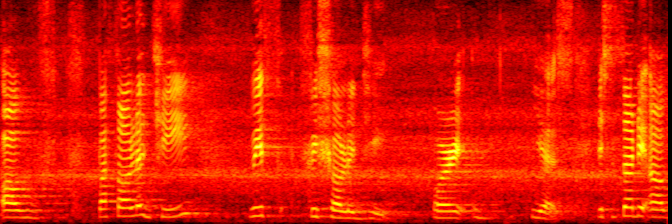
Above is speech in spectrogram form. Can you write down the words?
of pathology with physiology or Yes, the study of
